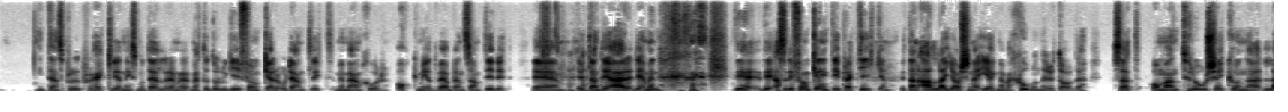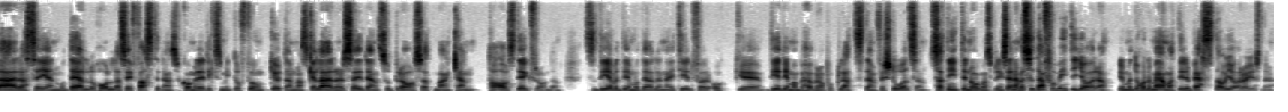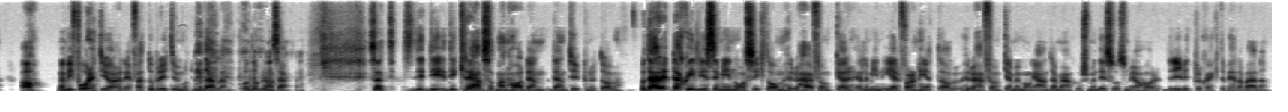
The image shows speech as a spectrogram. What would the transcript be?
inte ens projektledningsmodeller eller metodologi funkar ordentligt med människor och med webben samtidigt. Eh, utan det är, det, men, det, det, alltså det funkar inte i praktiken, utan alla gör sina egna versioner av det. Så att om man tror sig kunna lära sig en modell och hålla sig fast i den så kommer det liksom inte att funka utan man ska lära sig den så bra så att man kan ta avsteg från den. Så det är väl det modellerna är till för och eh, det är det man behöver ha på plats, den förståelsen. Så att inte någon springer och säger, nej men så där får vi inte göra. Jo men du håller med om att det är det bästa att göra just nu. Ja, men vi får inte göra det för att då bryter vi mot modellen. Och då blir man så här. Så att det, det, det krävs att man har den, den typen av och där, där skiljer sig min åsikt om hur det här funkar, eller min erfarenhet av hur det här funkar med många andra människor. Men det är så som jag har drivit projekt över hela världen.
